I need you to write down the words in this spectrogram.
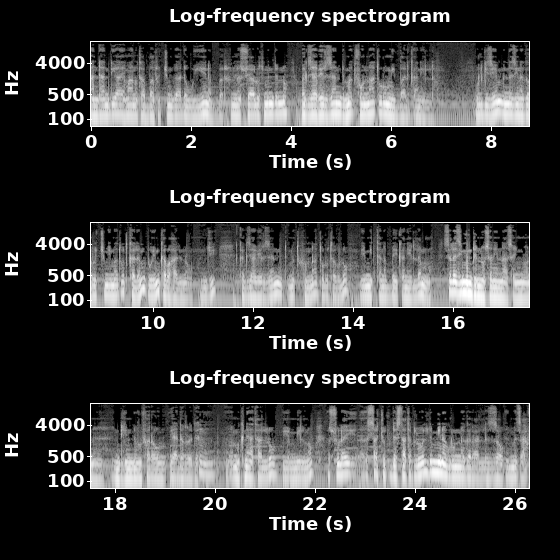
አንዳንድ የሃይማኖት አባቶችም ጋር ደውዬ ነበር። እነሱ ያሉት ምንድን ነው በእግዚአብሔር ዘንድ መጥፎና ጥሩ የሚባል ቀን የለም። ሁልጊዜም እነዚህ ነገሮች የሚመጡት ከልምድ ወይም ከባህል ነው እንጂ ከእግዚአብሔር ዘንድ መጥፎና ጥሩ ተብሎ የሚተነበይ ቀን የለም ነው። ስለዚህ ምንድን ነው ሰኔና ሰኞን እንዲህ እንድንፈራው ያደረገ ምክንያት አለው የሚል ነው። እሱ ላይ እሳቸው ደስታ ተክለወልድ የሚነግሩን ነገር አለ እዛው መጽሐፍ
